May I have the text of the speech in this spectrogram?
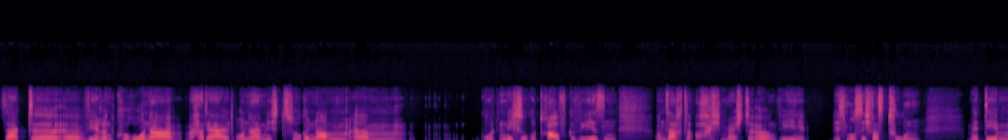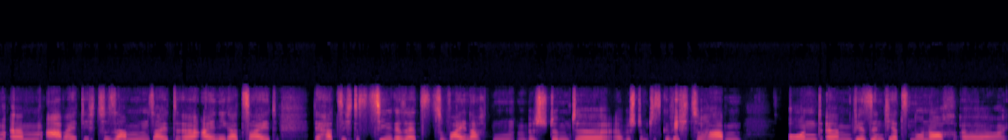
sagte, äh, während Corona hat er halt unheimlich zugenommen ähm, gut, nicht so gut drauf gewesen und sagte, oh, ich möchte irgendwie, es muss sich was tun. Mit dem ähm, arbeite ich zusammen seit äh, einiger Zeit. Der hat sich das Ziel gesetzt, zu Weihnachten ein bestimmte, äh, bestimmtes Gewicht zu haben. Und ähm, wir sind jetzt nur noch, äh,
